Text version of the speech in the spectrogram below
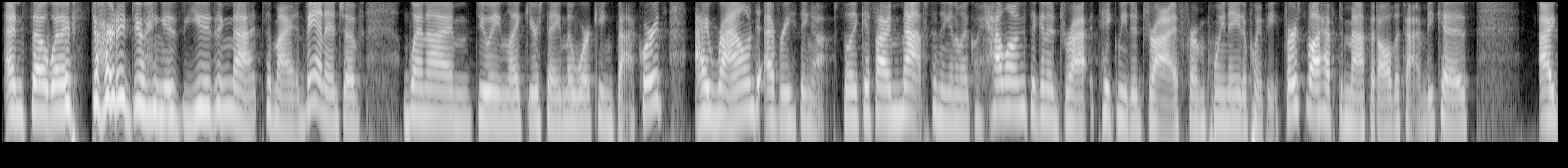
And so what i've started doing is using that to my advantage of when i'm doing like you're saying the working backwards i round everything up. So like if i map something and i'm like how long is it going to dra- take me to drive from point a to point b? First of all i have to map it all the time because I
